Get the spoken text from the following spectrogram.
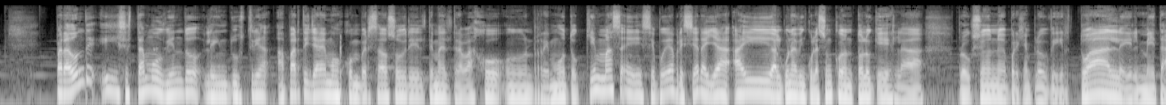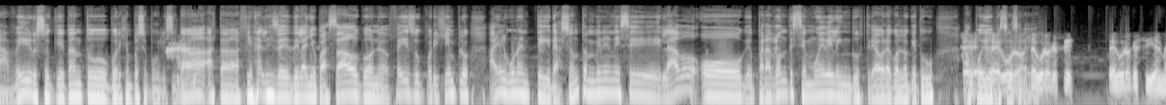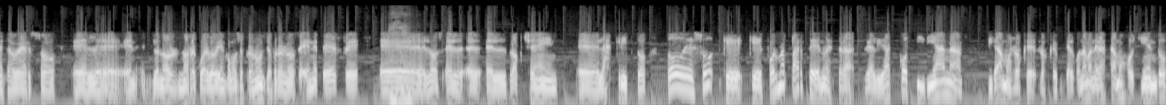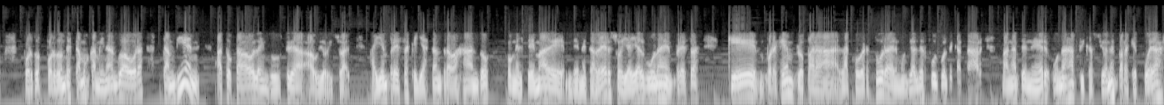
¿Para dónde eh, se está moviendo la industria? Aparte ya hemos conversado sobre el tema del trabajo uh, remoto. ¿Qué más eh, se puede apreciar allá? ¿Hay alguna vinculación con todo lo que es la producción, eh, por ejemplo, virtual, el metaverso que tanto, por ejemplo, se publicitaba hasta finales del año pasado con Facebook, por ejemplo. ¿Hay alguna integración también en ese lado o para dónde se mueve la industria ahora con lo que tú has podido Seguro, seguro que sí. Seguro que sí, el metaverso, el, eh, yo no, no, recuerdo bien cómo se pronuncia, pero los NPF, eh, los, el, el, blockchain, eh, las cripto, todo eso que, que forma parte de nuestra realidad cotidiana digamos, los que, los que de alguna manera estamos oyendo por, por dónde estamos caminando ahora, también ha tocado la industria audiovisual. Hay empresas que ya están trabajando con el tema de, metaverso y hay algunas empresas que, por ejemplo, para la cobertura del Mundial de Fútbol de Qatar van a tener unas aplicaciones para que puedas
